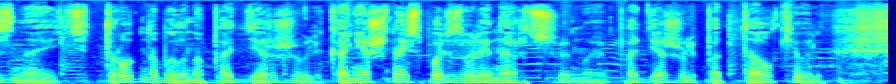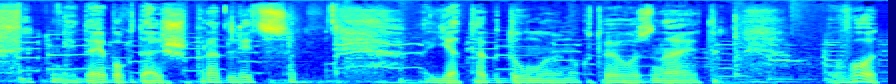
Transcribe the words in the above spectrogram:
знаете. Трудно было, но поддерживали. Конечно, использовали инерцию, но поддерживали, подталкивали. Не дай бог дальше продлится. Я так думаю, ну кто его знает. Вот,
